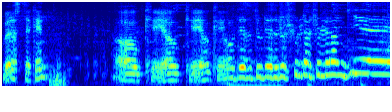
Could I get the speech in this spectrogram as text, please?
Wait a second. Okay, okay, okay. Oh, there's a dude, there's a dude. Shoot it down, shoot it down. Yeah!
